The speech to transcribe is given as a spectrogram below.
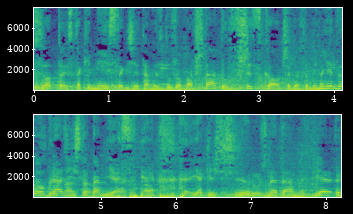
Slot to jest takie miejsce, gdzie tam jest dużo warsztatów, wszystko, czego sobie nie wyobrazisz, to tam jest, nie? Jakieś różne tam pie-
